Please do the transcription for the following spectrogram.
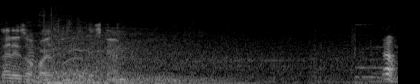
That is a hard thing with this game. Oh,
